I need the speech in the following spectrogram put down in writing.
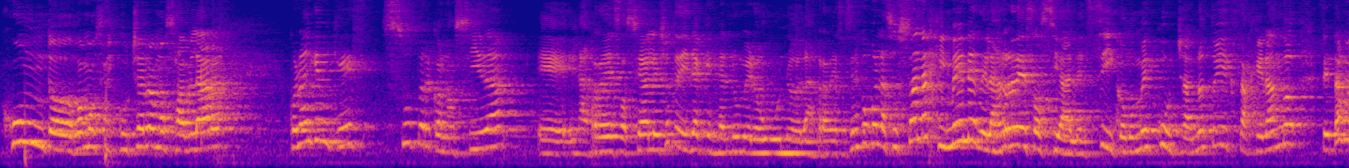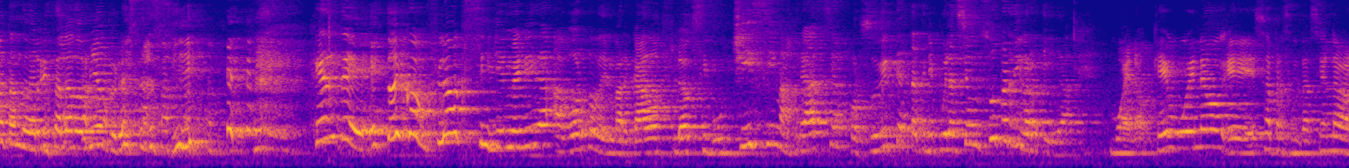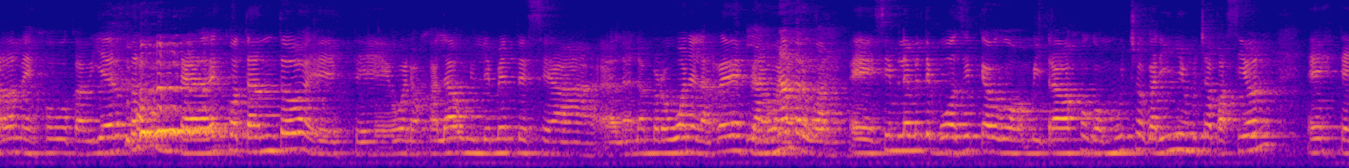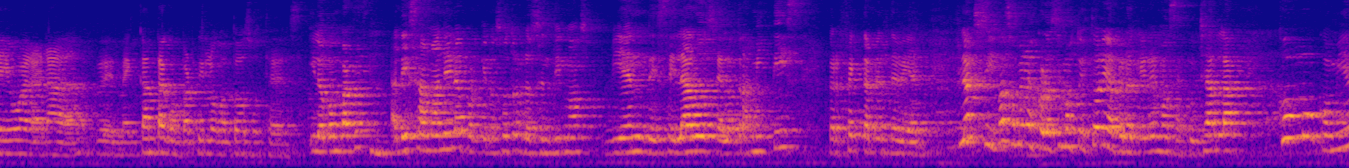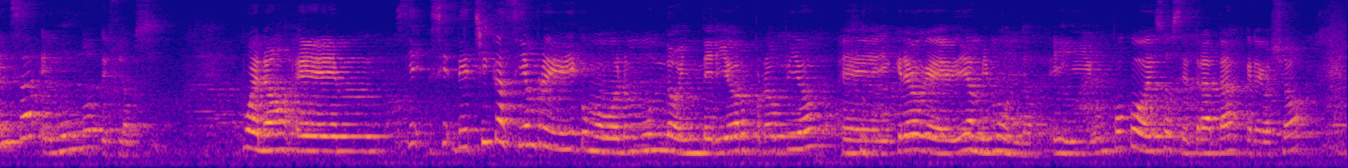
juntos. Vamos a escuchar, vamos a hablar con alguien que es súper conocida eh, en las redes sociales. Yo te diría que es la número uno de las redes sociales. Como la Susana Jiménez de las redes sociales. Sí, como me escuchan, no estoy exagerando. Se está matando de risa al lado mío, pero es así. Gente, estoy con Floxy. Bienvenida a bordo de Embarcado Floxy. Muchísimas gracias por subirte a esta tripulación súper divertida. Bueno, qué bueno, eh, esa presentación la verdad me dejó boca abierta, te agradezco tanto, este, bueno, ojalá humildemente sea la number one en las redes. La number one. Eh, simplemente puedo decir que hago mi trabajo con mucho cariño y mucha pasión, este, y bueno, nada, me encanta compartirlo con todos ustedes. Y lo compartís de esa manera porque nosotros lo sentimos bien de ese lado, o sea, lo transmitís perfectamente bien. Floxy, más o menos conocimos tu historia, pero queremos escucharla ¿Cómo comienza el mundo de Floxy? Bueno, em, de chica siempre viví como en un mundo interior propio eh, y creo que vivía en mi mundo. Y un poco eso se trata, creo yo.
